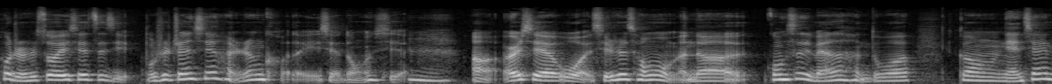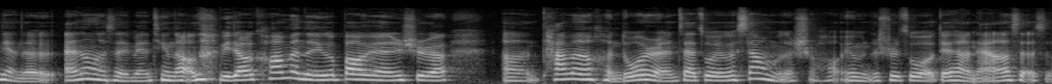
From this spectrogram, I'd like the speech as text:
或者是做一些自己不是真心很认可的一些东西，嗯啊，而且我其实从我们的公司里边的很多更年轻一点的 analyst 里边听到的 比较 common 的一个抱怨是。嗯，他们很多人在做一个项目的时候，因为我们是做 data analysis，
